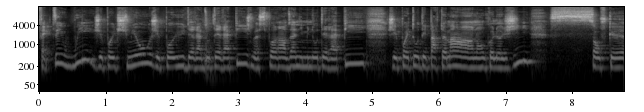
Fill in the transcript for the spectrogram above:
Fait que, tu sais, oui, j'ai pas eu de chimio, j'ai pas eu de radiothérapie, je me suis pas rendue en immunothérapie, j'ai pas été au département en oncologie. Sauf que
